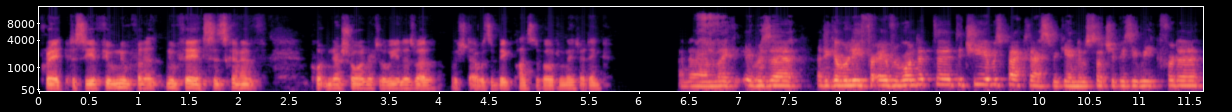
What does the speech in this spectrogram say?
great to see a few new fellas, new faces kind of putting their shoulder to the wheel as well, which that was a big positive out of it, I think. And um, like it was a, I think a relief for everyone that the, the GAA was back last weekend. It was such a busy week for the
